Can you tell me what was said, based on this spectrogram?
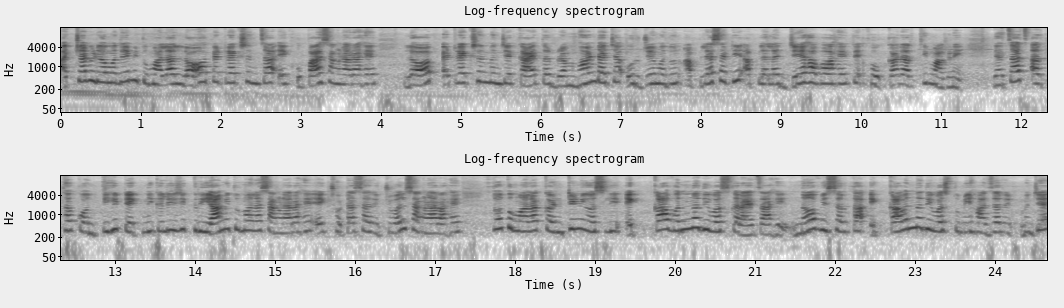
आजच्या व्हिडिओमध्ये मी तुम्हाला लॉ ऑफ अट्रॅक्शनचा एक उपाय सांगणार आहे. लॉ ऑफ अट्रॅक्शन म्हणजे काय? तर ब्रह्मांडाच्या ऊर्जेमधून आपल्यासाठी आपल्याला जे हवं आहे ते होकारार्थी मागणे. याचाच अर्थ कोणतीही टेक्निकली जी क्रिया मी तुम्हाला सांगणार आहे एक छोटासा रिच्युअल सांगणार आहे तो तुम्हाला कंटिन्युअसली एक्कावन्न दिवस करायचा आहे. न विसरता एक्कावन्न दिवस तुम्ही हा जर म्हणजे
